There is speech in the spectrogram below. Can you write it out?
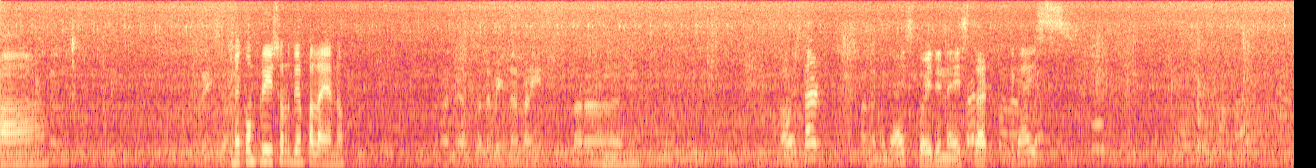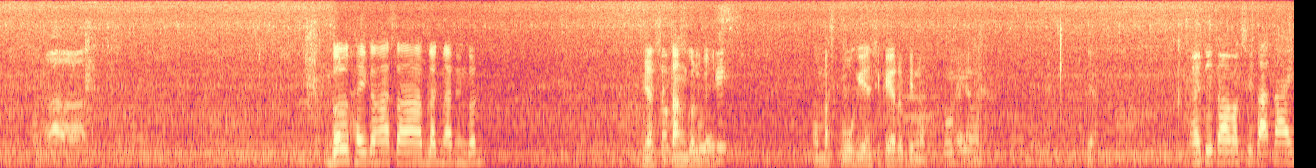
Ah, may compressor din pala yan, no? Palamig na langit para... Mm. Oh, start! Ano guys, pwede na i-start guys. Ah, Gol, hi ka nga sa vlog natin, Gol. Yan si Tanggol, guys. O, mas pugi yan si Kuya Robin, oh. Pogi, Ayan. oh. Yan. Ay, titawag si tatay.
